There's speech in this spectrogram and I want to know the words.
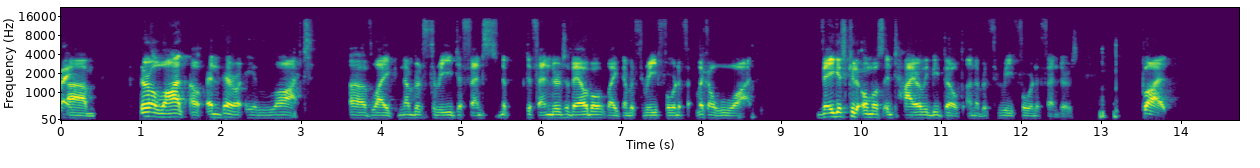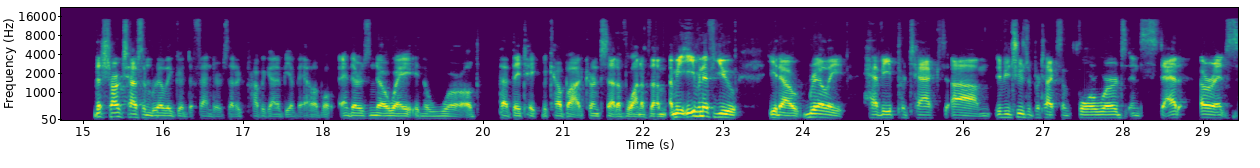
Right. Um, there are a lot, of, and there are a lot of like number three defense defenders available, like number three, four, def- like a lot. Vegas could almost entirely be built on number three, four defenders. But the Sharks have some really good defenders that are probably going to be available, and there's no way in the world that they take Mikkel Boedker instead of one of them. I mean, even if you, you know, really heavy protect, um, if you choose to protect some forwards instead, or it's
